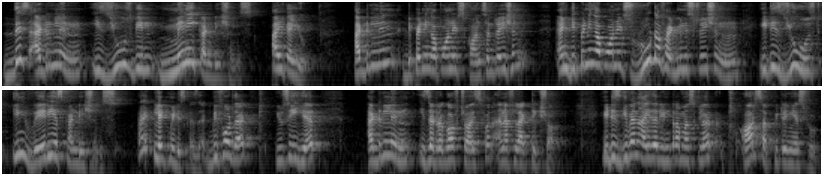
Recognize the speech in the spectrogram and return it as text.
this adrenaline is used in many conditions. I'll tell you, adrenaline depending upon its concentration and depending upon its route of administration, it is used in various conditions, right? Let me discuss that. Before that, you see here, adrenaline is a drug of choice for anaphylactic shock. It is given either intramuscular or subcutaneous route.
